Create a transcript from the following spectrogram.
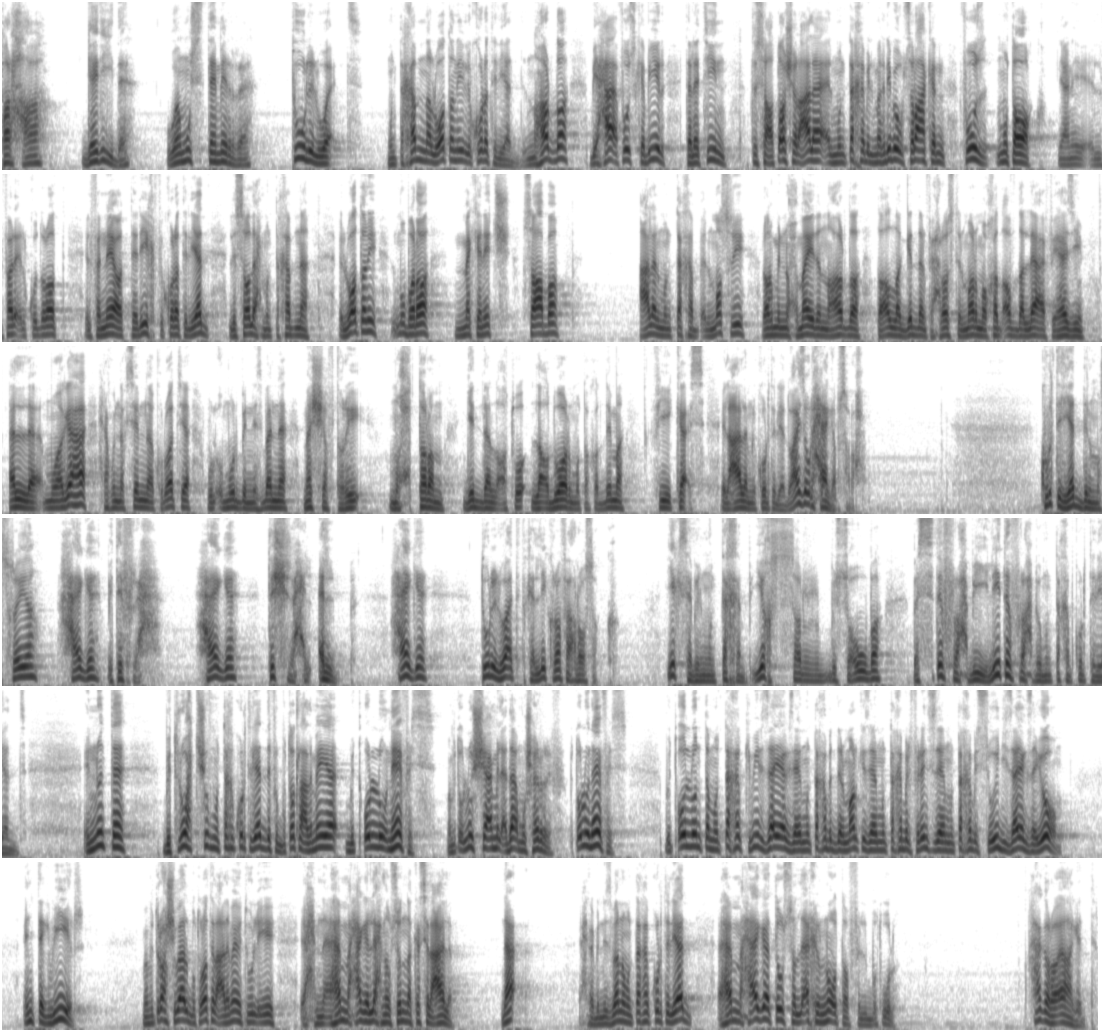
فرحة جديدة ومستمرة طول الوقت. منتخبنا الوطني لكرة اليد. النهاردة بيحقق فوز كبير 30 19 على المنتخب المغربي وبصراحة كان فوز متوقع. يعني الفرق القدرات الفنية والتاريخ في كرة اليد لصالح منتخبنا الوطني. المباراة ما كانتش صعبة على المنتخب المصري رغم ان حميد النهارده تألق جدا في حراسة المرمى وخد أفضل لاعب في هذه المواجهة. إحنا كنا كسبنا كرواتيا والأمور بالنسبة لنا ماشية في طريق محترم جدا لأدوار متقدمة في كأس العالم لكرة اليد. وعايز أقول حاجة بصراحة. كرة اليد المصرية حاجة بتفرح حاجة تشرح القلب حاجة طول الوقت تخليك رافع راسك. يكسب المنتخب يخسر بصعوبة بس تفرح بيه. ليه تفرح بمنتخب كرة اليد؟ إنه أنت بتروح تشوف منتخب كرة اليد في البطولات العالمية بتقول له نافس. ما بتقولوش اعمل اداء مشرف. بتقول له نافس. بتقول له أنت منتخب كبير زيك زي المنتخب الدنماركي زي المنتخب الفرنسي زي المنتخب السويدي زيك زيهم. أنت كبير. ما بتروحش بقى البطولات العالمية تقول إيه؟ إحنا أهم حاجة اللي إحنا وصلنا كأس العالم. لا. إحنا بالنسبة لنا منتخب كرة اليد أهم حاجة توصل لآخر نقطة في البطولة. حاجة رائعة جدا.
